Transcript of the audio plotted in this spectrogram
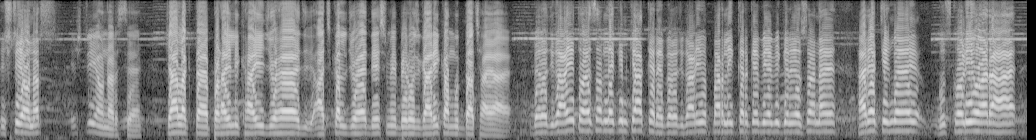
हिस्ट्री ऑनर्स हिस्ट्री ऑनर्स है। क्या लगता है पढ़ाई लिखाई जो है आजकल जो है देश में बेरोजगारी का मुद्दा छाया है? बेरोजगारी तो है सर लेकिन क्या करें? बेरोजगारी में पढ़ लिख करके भी अभी ग्रेजुएशन है। हर एक चीज़ में घुसखोरी हो रहा है।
